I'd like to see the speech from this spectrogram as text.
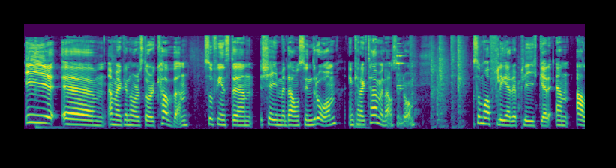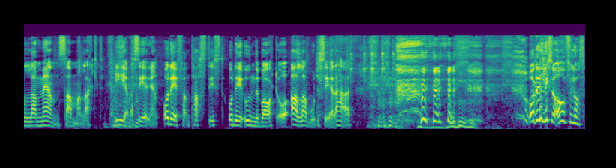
I eh, American Horror Story Coven så finns det en tjej med Downs syndrom, en karaktär med Downs syndrom, som har fler repliker än alla män sammanlagt i hela serien. Och det är fantastiskt och det är underbart och alla borde se det här. och det är liksom, åh förlåt,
